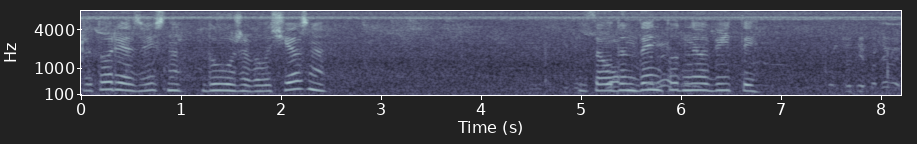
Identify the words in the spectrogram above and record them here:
Територія, звісно, дуже величезна. За один день тут не обійти. Сюди подивись.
